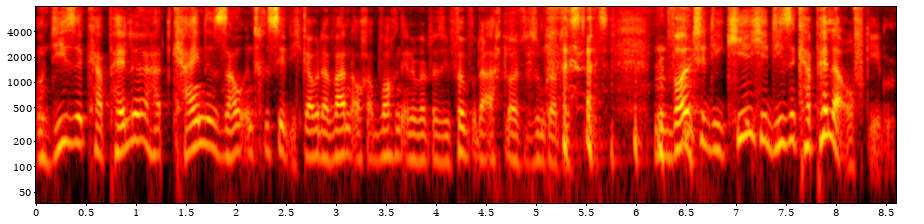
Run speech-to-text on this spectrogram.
Und diese Kapelle hat keine Sau interessiert. Ich glaube, da waren auch am Wochenende, was weiß ich, fünf oder acht Leute zum Gottesdienst. Nun wollte die Kirche diese Kapelle aufgeben.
